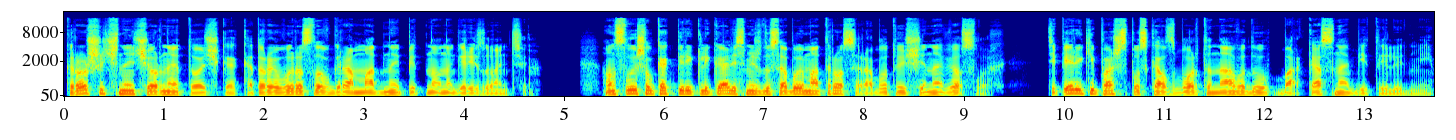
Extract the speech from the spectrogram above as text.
Крошечная черная точка, которая выросла в громадное пятно на горизонте. Он слышал, как перекликались между собой матросы, работающие на веслах. Теперь экипаж спускал с борта на воду баркас, набитый людьми.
